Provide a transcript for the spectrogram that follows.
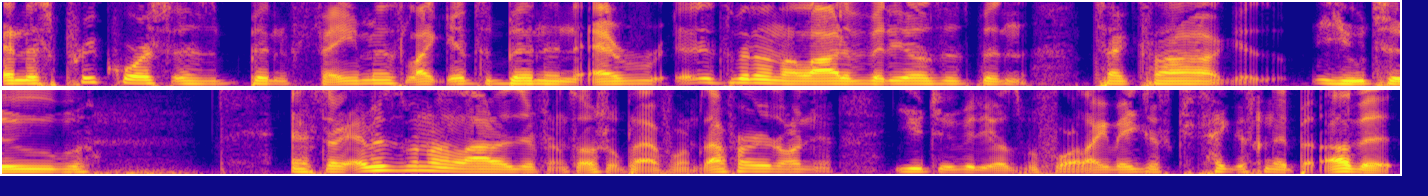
and this pre-chorus has been famous. Like it's been in every, it's been in a lot of videos. It's been TikTok, YouTube, Instagram. It's been on a lot of different social platforms. I've heard it on YouTube videos before. Like they just take a snippet of it.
